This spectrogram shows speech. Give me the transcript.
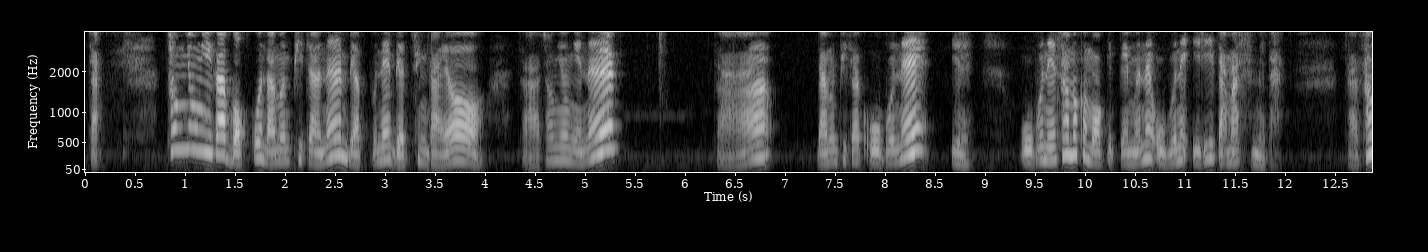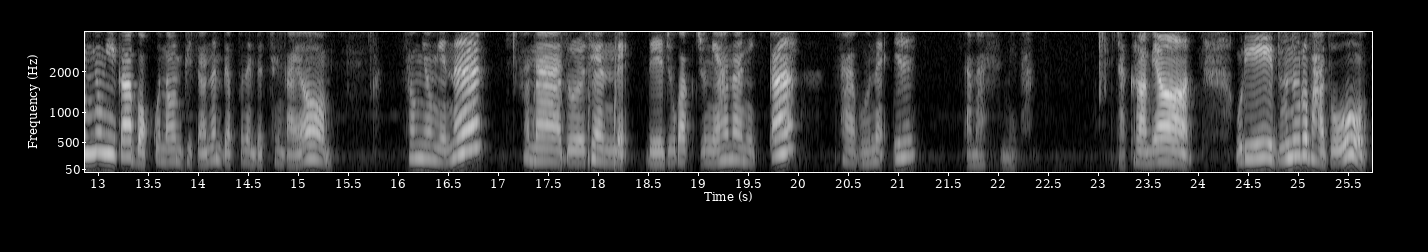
자, 청룡이가 먹고 남은 피자는 몇 분의 몇인가요? 자, 청룡이는, 자, 남은 피자가 5분의 1. 5분의 3만큼 먹기 때문에 5분의 1이 남았습니다. 자, 성룡이가 먹고 나온 피자는 몇 분의 몇인가요? 성룡이는 하나, 둘, 셋, 넷, 네 조각 중에 하나니까 4분의 1 남았습니다. 자, 그러면 우리 눈으로 봐도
